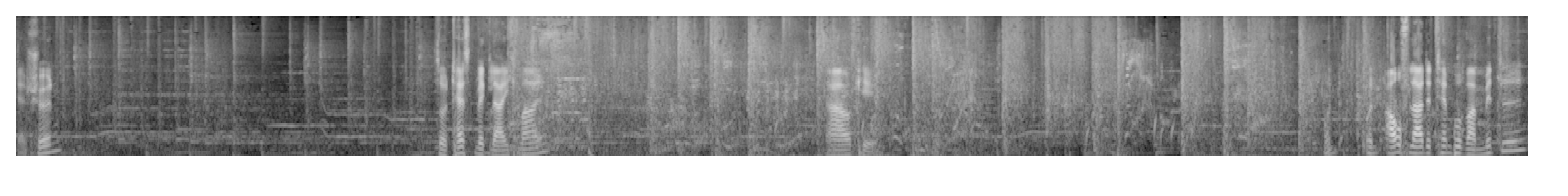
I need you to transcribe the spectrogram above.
Sehr schön. So, testen wir gleich mal. Ah, okay. Und, und Aufladetempo war mittel.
